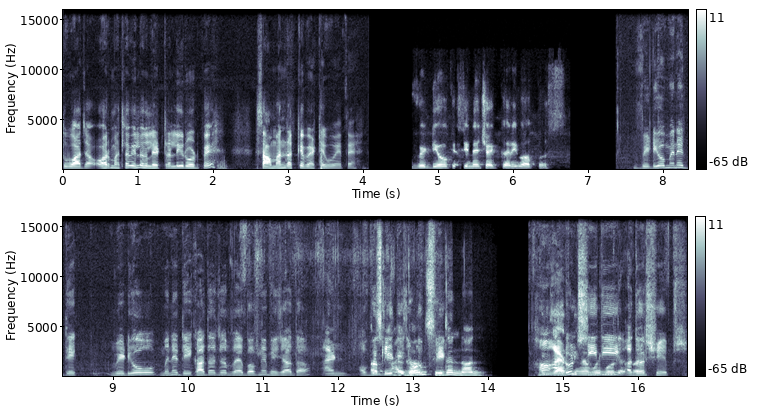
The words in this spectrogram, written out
तू आ जा। और मतलब ये लोग लिटरली रोड पे सामान रख के बैठे हुए थे। वीडियो किसी ने चेक करी वापस? वीडियो मैंने देख वीडियो मैंने देखा था जब वैभव ने भेजा था and obviously don't see fake the nun. हाँ I don't see the other shapes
